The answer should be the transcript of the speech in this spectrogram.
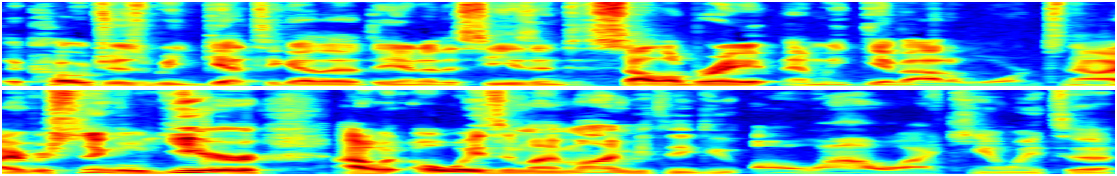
the coaches we'd get together at the end of the season to celebrate and we give out awards. Now every single year i would always in my mind be thinking oh wow i can't wait to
